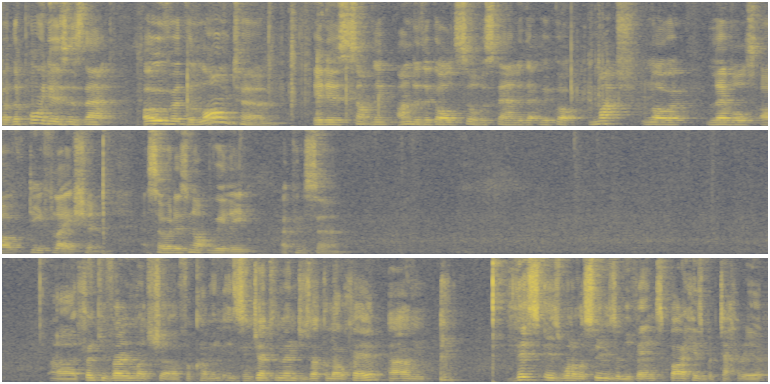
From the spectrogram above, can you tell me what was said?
But the point is, is that over the long term, it is something under the gold silver standard that we've got much lower levels of deflation. So it is not really a concern. Uh, thank you very much uh, for coming, ladies and gentlemen. Jazakallah khair. Um, this is one of a series of events by Hizb ut-Tahrir.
